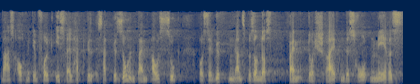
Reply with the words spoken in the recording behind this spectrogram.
war es auch mit dem Volk Israel. Es hat gesungen beim Auszug aus Ägypten, ganz besonders beim Durchschreiten des Roten Meeres.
